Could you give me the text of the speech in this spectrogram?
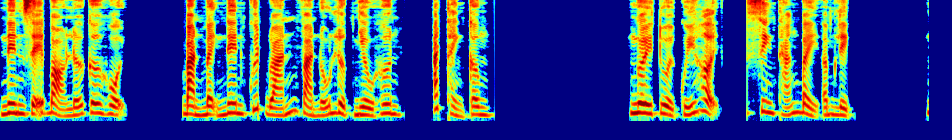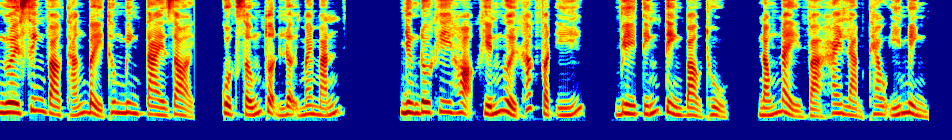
nên dễ bỏ lỡ cơ hội. Bản mệnh nên quyết đoán và nỗ lực nhiều hơn, ắt thành công. Người tuổi Quý Hợi, sinh tháng 7 âm lịch. Người sinh vào tháng 7 thông minh tài giỏi, cuộc sống thuận lợi may mắn. Nhưng đôi khi họ khiến người khác phật ý, vì tính tình bảo thủ, nóng nảy và hay làm theo ý mình.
